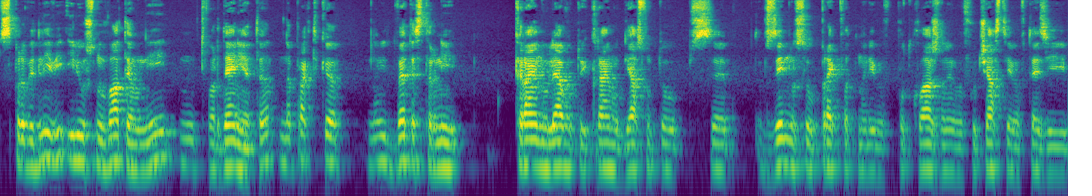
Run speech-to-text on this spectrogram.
справедливи или основателни твърденията? На практика нали, двете страни крайно лявото и крайно дясното се, взаимно се опрекват нали, в подклаждане, в участие в тези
